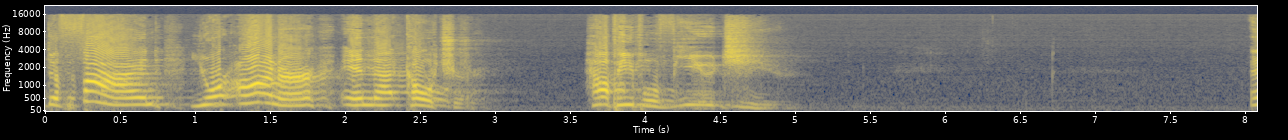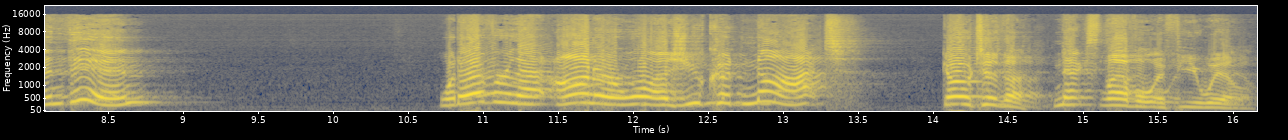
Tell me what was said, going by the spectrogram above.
defined your honor in that culture, how people viewed you. And then whatever that honor was, you could not go to the next level, if you will.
